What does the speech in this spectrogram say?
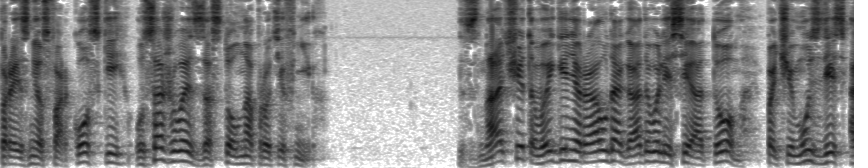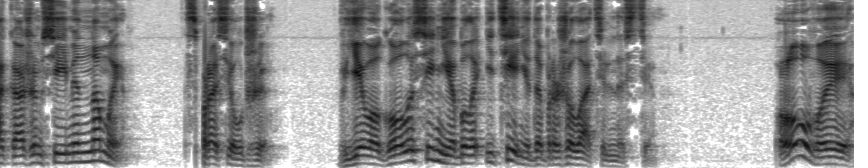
произнес Фарковский, усаживаясь за стол напротив них. «Значит, вы, генерал, догадывались и о том, почему здесь окажемся именно мы?» – спросил Джим. В его голосе не было и тени доброжелательности. «Увы,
